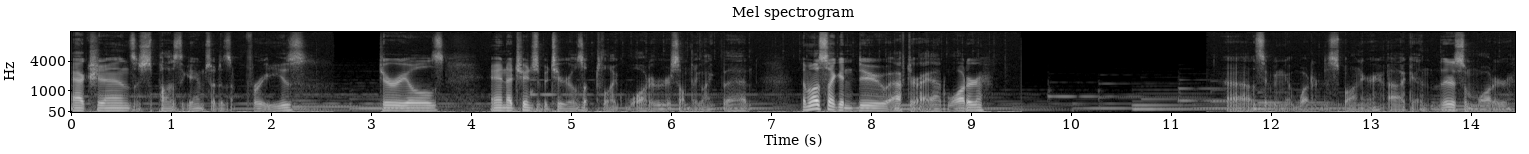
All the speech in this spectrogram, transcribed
actions, let's just pause the game so it doesn't freeze. Materials, and I change the materials up to like water or something like that. The most I can do after I add water, uh, let's see if we can get water to spawn here. Uh, okay, there's some water.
